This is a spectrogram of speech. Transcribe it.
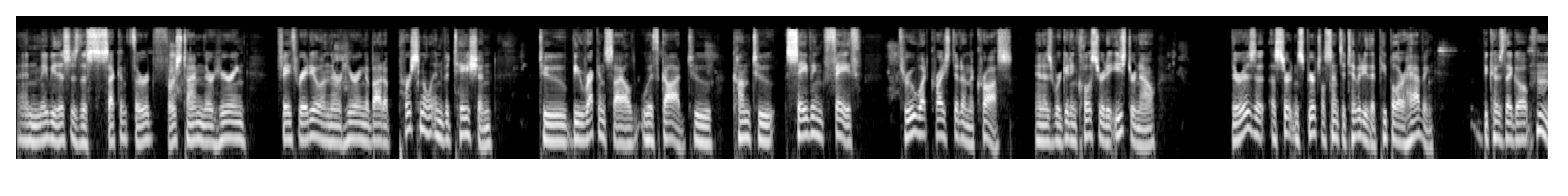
and maybe this is the second, third, first time they're hearing Faith Radio, and they're hearing about a personal invitation to be reconciled with God, to come to saving faith through what Christ did on the cross. And as we're getting closer to Easter now, there is a, a certain spiritual sensitivity that people are having. because they go, hmm,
